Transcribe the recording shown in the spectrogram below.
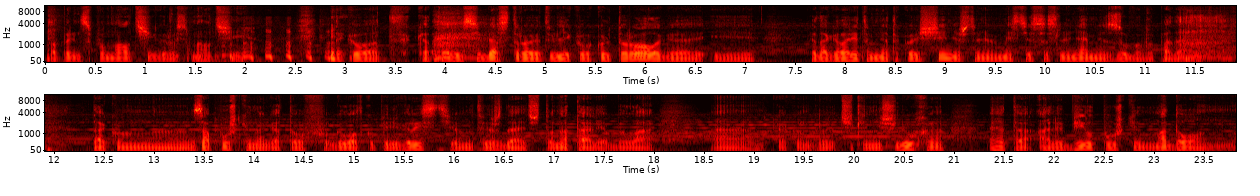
По принципу молчи, грусть, молчи. Так вот, который себя строит великого культуролога, и когда говорит, у меня такое ощущение, что у него вместе со слюнями зубы выпадают. Так он э, за Пушкина готов глотку перегрызть. И он утверждает, что Наталья была э, как он говорит, чуть ли не шлюха, это «А любил Пушкин Мадонну».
